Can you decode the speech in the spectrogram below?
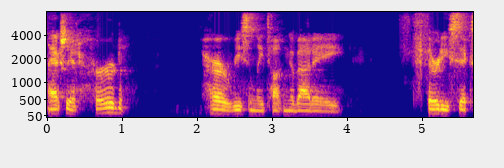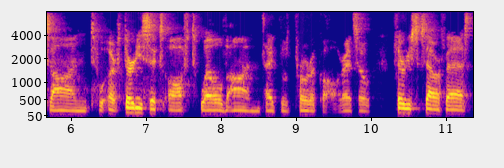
I actually had heard her recently talking about a 36 on tw- or 36 off 12 on type of protocol right? So 36 hour fast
